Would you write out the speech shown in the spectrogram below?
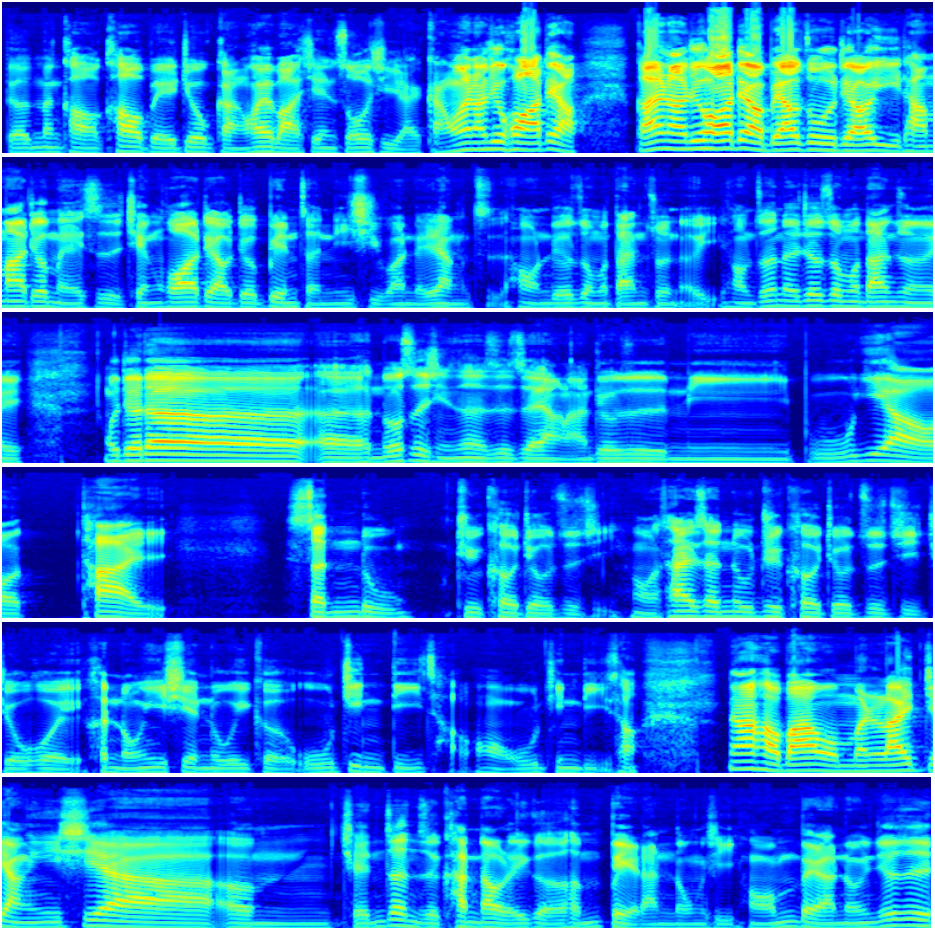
不要在那边靠靠北，就赶快把钱收起来，赶快拿去花掉，赶快拿去花掉，不要做交易，他妈就没事，钱花掉就变成你喜欢的样子，好，就这么单纯而已，好，真的就这么单纯而已。我觉得呃很多事情真的是这样啦，就是你不要太深入。去苛求自己哦，太深入去苛求自己，就会很容易陷入一个无尽低潮哦，无尽低潮。那好吧，我们来讲一下，嗯，前阵子看到了一个很北蓝东西哦，很北蓝东西就是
